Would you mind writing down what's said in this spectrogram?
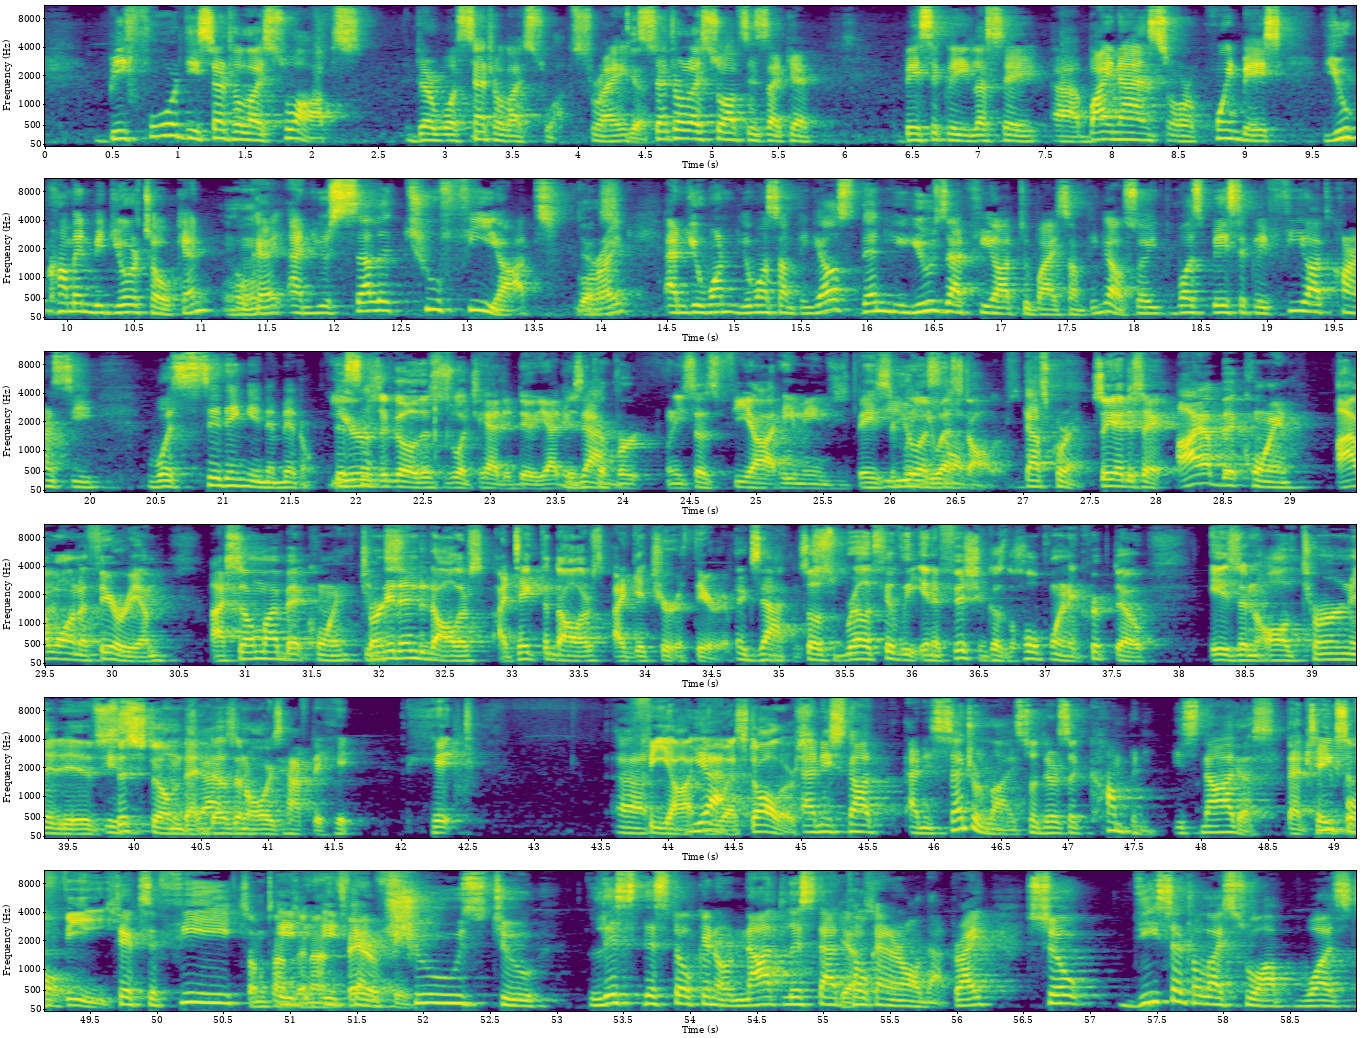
before decentralized swaps there was centralized swaps right Yes. centralized swaps is like a basically let's say uh, binance or coinbase you come in with your token mm-hmm. okay and you sell it to fiat all. Yes. right and you want you want something else then you use that fiat to buy something else so it was basically fiat currency was sitting in the middle This Years is- ago, this is what you had to do. You had to Exactly. convert. When he says fiat, he means basically US, dollars. that's correct So you had to say, I have Bitcoin. I want Ethereum. I sell my Bitcoin, turn Yes. it into dollars. I take the dollars. I get your Ethereum. exactly So it's relatively inefficient because the whole point of crypto is an alternative system that exactly. doesn't always have to hit hit Uh, fiat yeah. US dollars. and it's not and it's centralized so there's a company it's not Yes, that takes a fee. takes a fee Sometimes it, an it unfair can fee. choose to list this token or not list that Yes. token and all that right so decentralized swap was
